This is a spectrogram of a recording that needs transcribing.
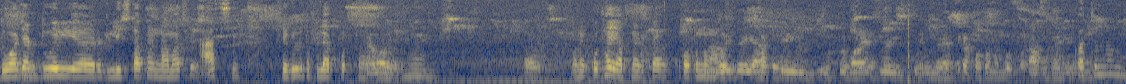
দু হাজার দুই লিস্ট আপনার নাম আছে? আছে। সেগুলো তো ফিল আপ করতে হবে। হ্যাঁ। মানে কোথায় আপনার এটা কত নম্বর কত নম্বর কত নম্বর?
